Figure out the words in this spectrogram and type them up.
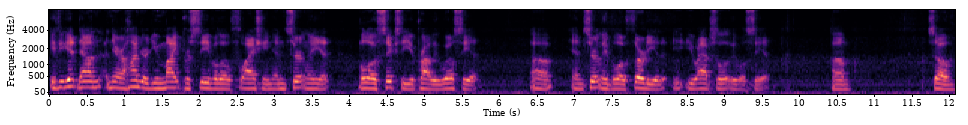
if you get down near 100, you might perceive a little flashing, and certainly at below 60, you probably will see it. Uh, and certainly below 30, you absolutely will see it. Um, so,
